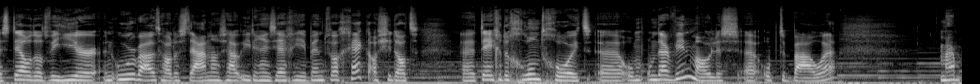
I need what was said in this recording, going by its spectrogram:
stel dat we hier een oerwoud hadden staan, dan zou iedereen zeggen: Je bent wel gek als je dat tegen de grond gooit om, om daar windmolens op te bouwen. Maar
